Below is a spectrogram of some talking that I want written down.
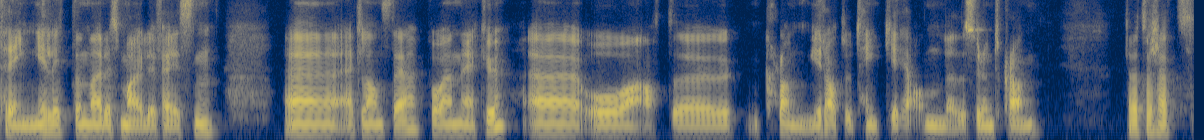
trenger litt den der smiley-facen eh, et eller annet sted på en EQ, eh, og at klanger At du tenker annerledes rundt klang, rett og slett.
